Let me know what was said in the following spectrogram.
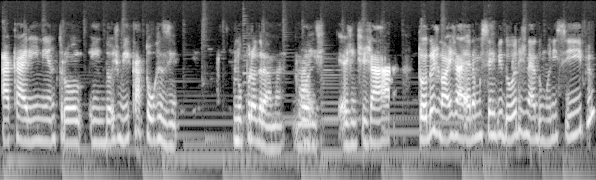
A Karine entrou em 2014 no programa, mas a gente já, todos nós já éramos servidores, né, do município,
